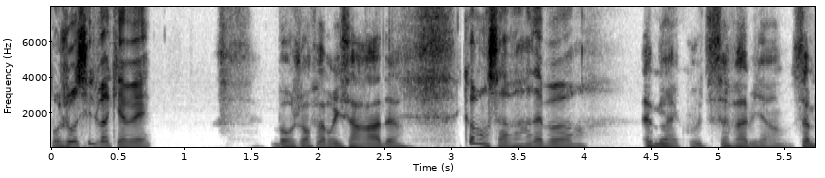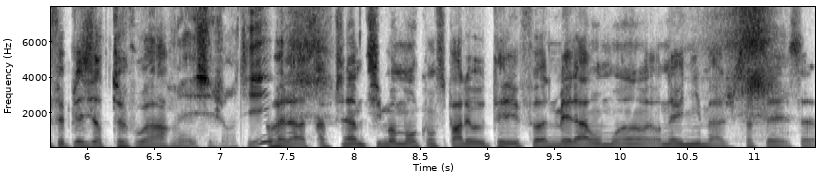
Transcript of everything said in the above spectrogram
Bonjour Sylvain Cavet. Bonjour Fabrice Arad. Comment ça va d'abord? Eh bien écoute, ça va bien. Ça me fait plaisir de te voir. Mais c'est gentil. Voilà, ça fait un petit moment qu'on se parlait au téléphone, mais là au moins on a une image. Ça fait, ça,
